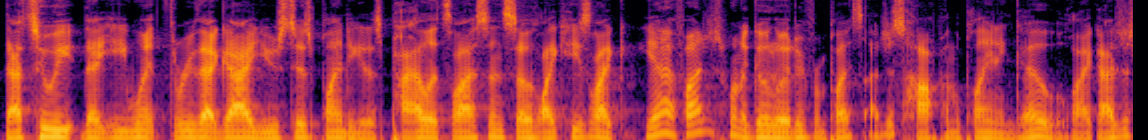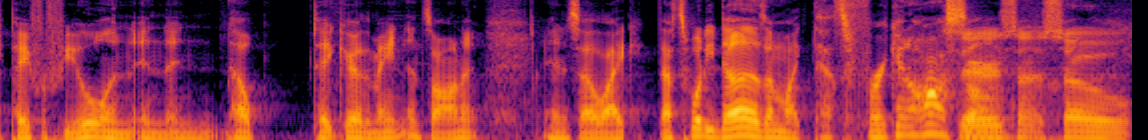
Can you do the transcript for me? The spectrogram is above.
that's who he that he went through that guy used his plane to get his pilot's license. So like he's like yeah if i just want to go to a different place i just hop on the plane and go. Like i just pay for fuel and, and, and help take care of the maintenance on it. And so like that's what he does. I'm like that's freaking awesome. There's uh, so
